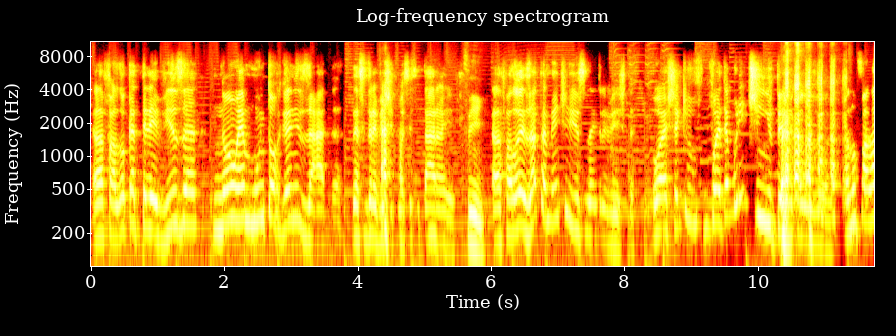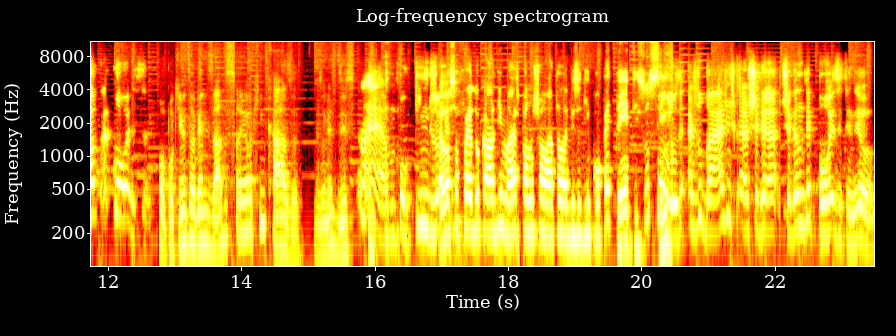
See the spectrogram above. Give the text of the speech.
Ela falou que a Televisa não é muito organizada nessa entrevista que vocês citaram aí. Sim. Ela falou exatamente isso na entrevista. Eu achei que foi até bonitinho o termo que ela usou. pra não falar outra coisa. Pô, um pouquinho desorganizado sou eu aqui em casa. Mais ou menos isso. É, um pouquinho Ela desorganizado. só foi educada demais pra não chamar a Televisa de incompetente, isso sim. Pô, as dublagens, cara, chega, chegando depois, entendeu?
